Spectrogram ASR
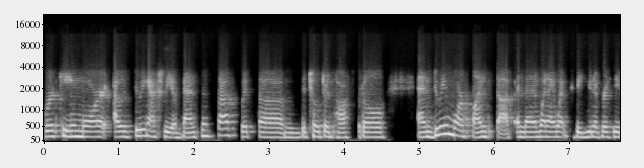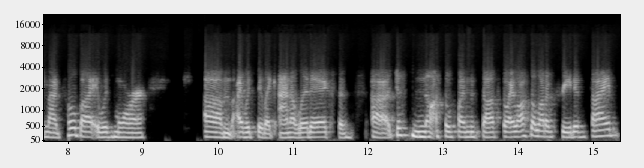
working more. I was doing actually events and stuff with um, the Children's Hospital and doing more fun stuff. And then when I went to the University of Manitoba, it was more, um, I would say, like analytics and uh, just not so fun stuff. So I lost a lot of creative side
